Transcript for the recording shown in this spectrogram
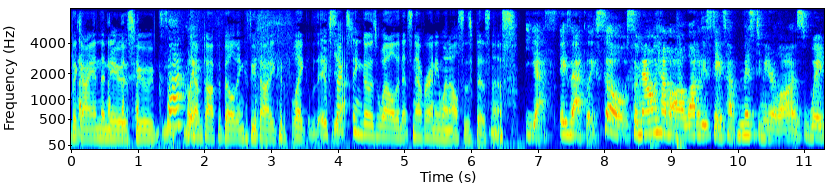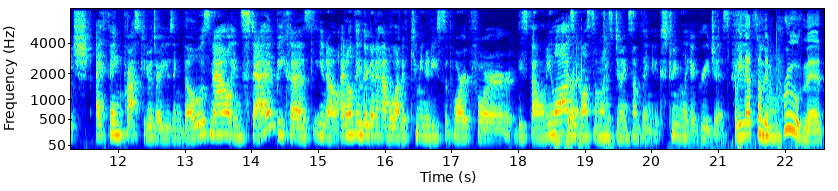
the guy in the news who Exactly. jumped off a building because he thought he could. Like, if Yeah. sexting goes well, then it's never anyone else's business. Yes, exactly. So, so now we have a lot of these states have misdemeanor laws, which I think prosecutors are using those now instead because, you know, I don't think they're going to have a lot of community support for these felony laws Right. unless someone is doing something extremely egregious. I mean, that's some improvement,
